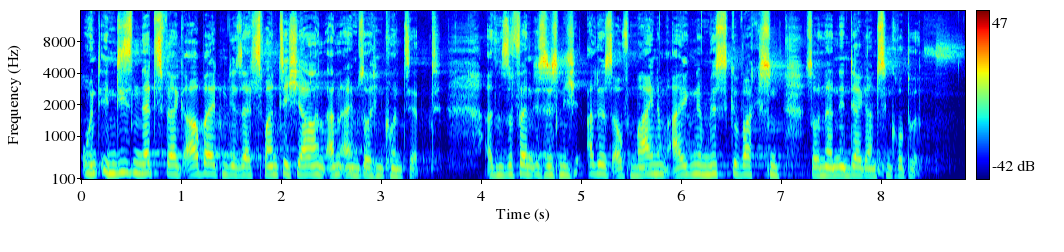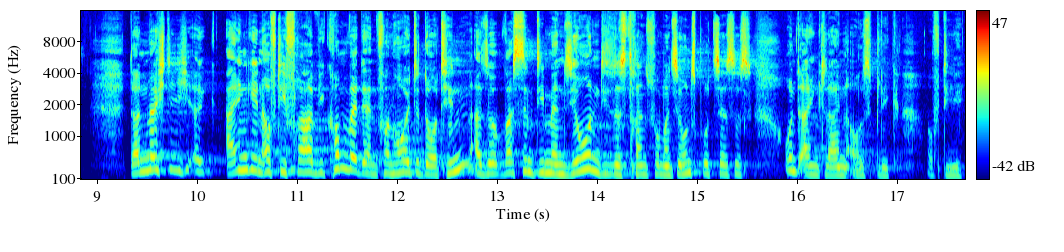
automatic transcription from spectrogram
und in diesem Netzwerk arbeiten wir seit 20 Jahren an einem solchen Konzept. Also insofern ist es nicht alles auf meinem eigenen Mist gewachsen, sondern in der ganzen Gruppe. Dann möchte ich äh, eingehen auf die Frage, wie kommen wir denn von heute dorthin? Also was sind Dimensionen dieses Transformationsprozesses und einen kleinen Ausblick auf die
